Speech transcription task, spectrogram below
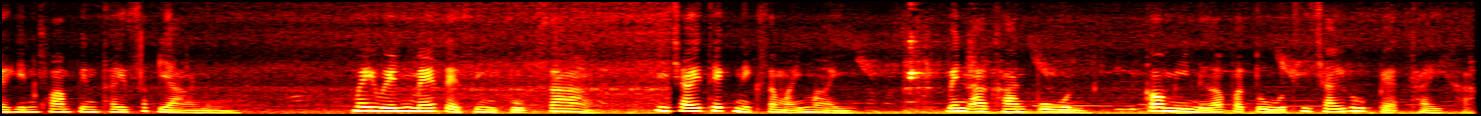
จะเห็นความเป็นไทยสักอย่างหนึ่ง ไม่เว้นแม้แต่สิ่งปลูกสร้างที่ใช้เทคนิคสมัยใหม่ เป็นอาคารปูน ก็มีเหนือประตูที่ใช้รูปแบบไทยค่ะ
